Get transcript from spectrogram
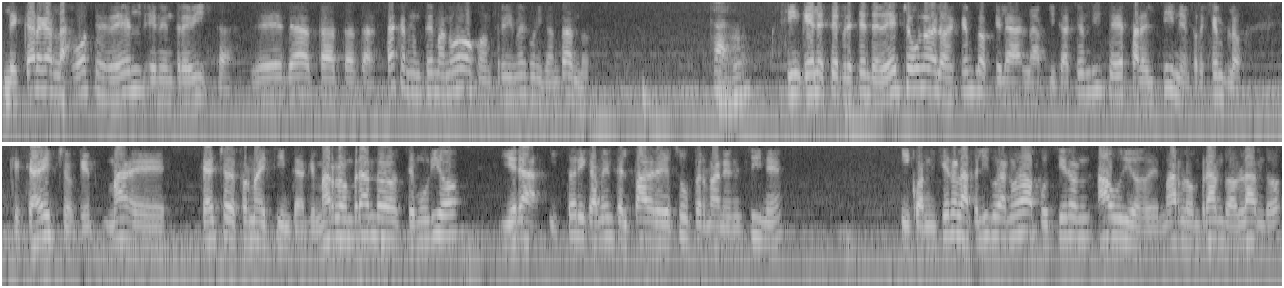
Le cargan las voces de él en entrevistas. De, Sacan un tema nuevo con Freddie Mercury cantando. Sin que él esté presente. De hecho, uno de los ejemplos que la, aplicación dice es para el cine, por ejemplo, que se ha hecho, que eh, se ha hecho de forma distinta. Que Marlon Brando se murió y era históricamente el padre de Superman en el cine. Y cuando hicieron la película nueva pusieron audios de Marlon Brando hablando,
